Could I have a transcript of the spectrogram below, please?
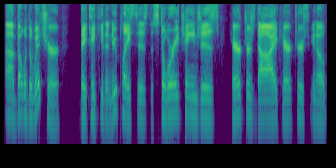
Uh, but with The Witcher, they take you to new places. The story changes. Characters die. Characters, you know,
